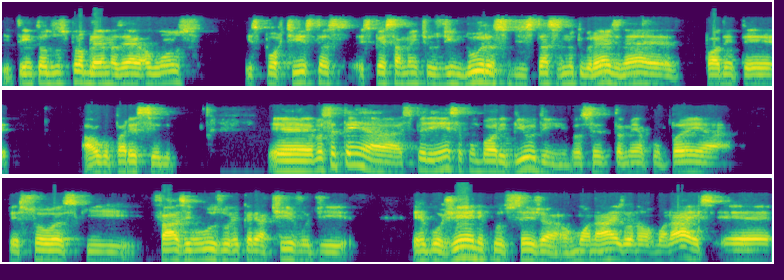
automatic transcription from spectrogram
e tem todos os problemas. É, alguns esportistas, especialmente os de endurance, de distâncias muito grandes, né, podem ter algo parecido. É, você tem a experiência com bodybuilding, você também acompanha pessoas que fazem uso recreativo de ergogênicos, seja hormonais ou não hormonais. É,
